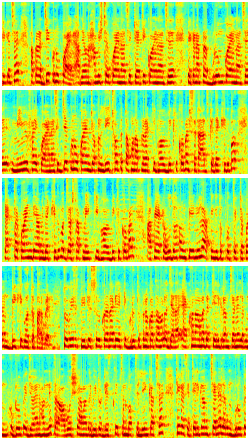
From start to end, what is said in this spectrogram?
ঠিক আছে? আপনারা যে কোনো কয়েন যেমন হামিস্টার কয়েন আছে ক্যাটি কয়েন আছে, এখানে আপনার ব্লুম কয়েন আছে মিমিফাই কয়েন আছে, যে কোনো কয়েন যখন লিস্ট হবে, তখন আপনারা কীভাবে বিক্রি করবেন সেটা আজকে দেখিয়ে দেবো। একটা কয়েন দিয়ে আমি দেখিয়ে দেবো জাস্ট আপনি কীভাবে বিক্রি করবেন। আপনি একটা উদাহরণ পেয়ে নিলে আপনি কিন্তু প্রত্যেকটা কয়েন বিক্রি করতে পারবেন। তো ভিডিও শুরু করার আগে একটি গুরুত্বপূর্ণ কথা হলো, যারা এখনও আমাদের টেলিগ্রাম চ্যানেল এবং গ্রুপে জয়েন হননি, তারা অবশ্যই আমাদের ভিডিও ডেসক্রিপশন বক্সে লিঙ্ক আছে। ঠিক আছে টেলিগ্রাম চ্যানেল এবং গ্রুপে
